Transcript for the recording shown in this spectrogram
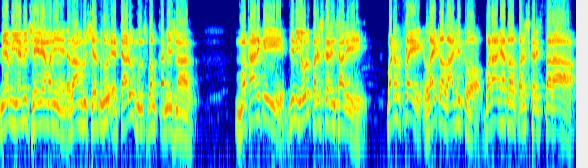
మేము ఏమీ చేయలేమని రాముడు చేతులు ఎత్తాడు మున్సిపల్ కమిషనర్. మొత్తానికి దీన్ని ఎవరు పరిష్కరించాలి? బటర్ఫ్లై లైట్ల లాజిక్ బడా నేతలు పరిష్కరిస్తారా?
